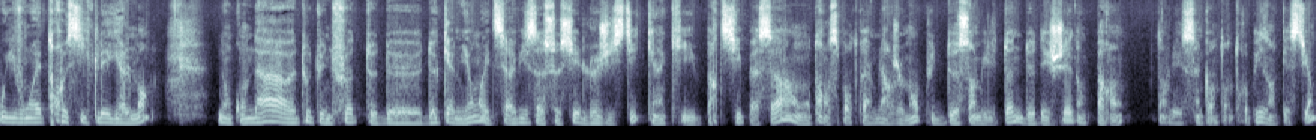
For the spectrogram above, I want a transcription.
où ils vont être recyclés également. Donc on a euh, toute une flotte de, camions et de services associés de logistique hein, qui participent à ça. On transporte quand même largement plus de 200 000 tonnes de déchets par an dans les 50 entreprises en question.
